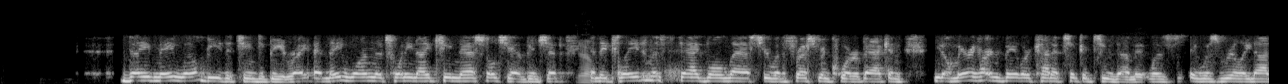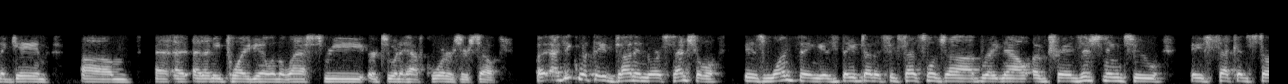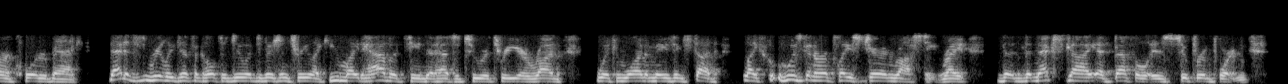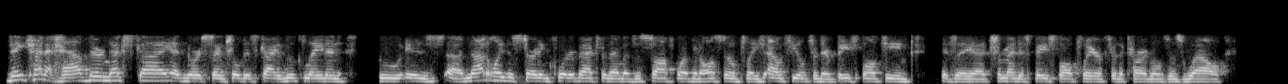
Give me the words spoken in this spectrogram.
They may well be the team to beat, right? And they won the 2019 national championship, and they played in the Stag Bowl last year with a freshman quarterback. And you know, Mary Hardin Baylor kind of took it to them. It was it was really not a game um, at, at any point, you know, in the last three or two and a half quarters or so. But I think what they've done in North Central is one thing is they've done a successful job right now of transitioning to a second star quarterback. That is really difficult to do in Division Three. Like you might have a team that has a two or three year run with one amazing stud. Like who's going to replace Jaran Roste, right? The the next guy at Bethel is super important. They kind of have their next guy at North Central. This guy Luke Lehnen, who is uh, not only the starting quarterback for them as a sophomore, but also plays outfield for their baseball team. Is a, a tremendous baseball player for the Cardinals as well.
